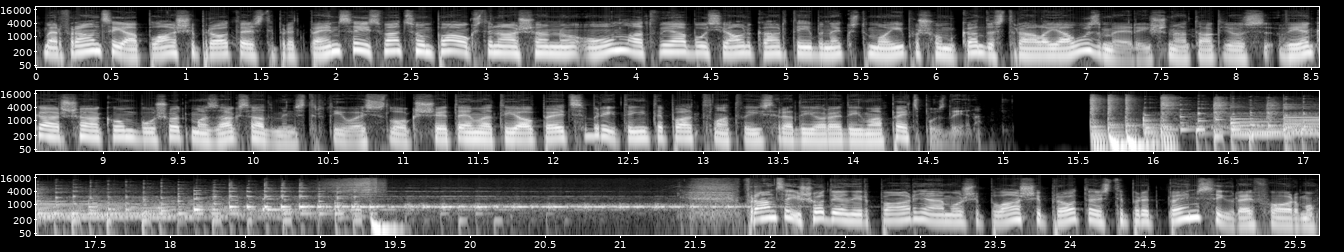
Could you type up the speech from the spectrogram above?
Tikmēr Francijā plaši protesti pret pensijas vecumu paaugstināšanu, un Latvijā būs jauna kārtība nekustamo īpašumu kadastrālajā uzmērīšanā. Tā kļūs vienkāršāk un būšot mazāks administratīvais sloks. Šie temati jau pēc brītiņa tepat Latvijas radio raidījumā pēcpusdienā. Francija šodien ir pārņēmuši plaši protesti pret pensiju reformu.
